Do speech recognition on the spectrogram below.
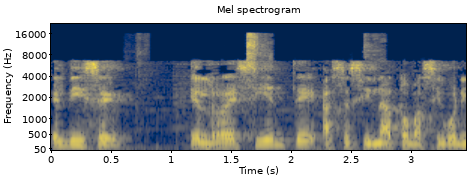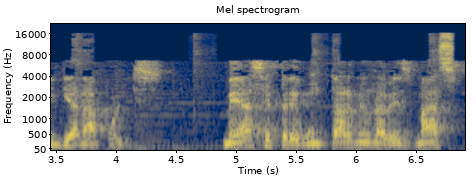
Él dice, el reciente asesinato masivo en Indianápolis me hace preguntarme una vez más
